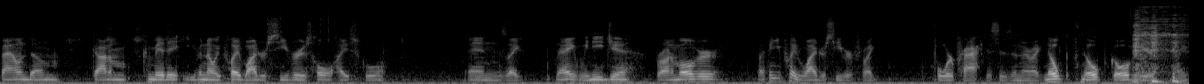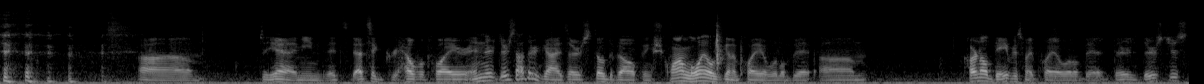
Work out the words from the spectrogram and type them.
found him, got him committed, even though he played wide receiver his whole high school. And was like, hey, we need you. Brought him over. I think he played wide receiver for like four practices, and they're like, nope, nope, go over here. like, um, so yeah, I mean, it's that's a hell of a player, and there, there's other guys that are still developing. Shaquan Loyal is going to play a little bit. Um, Cardinal Davis might play a little bit. There's there's just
